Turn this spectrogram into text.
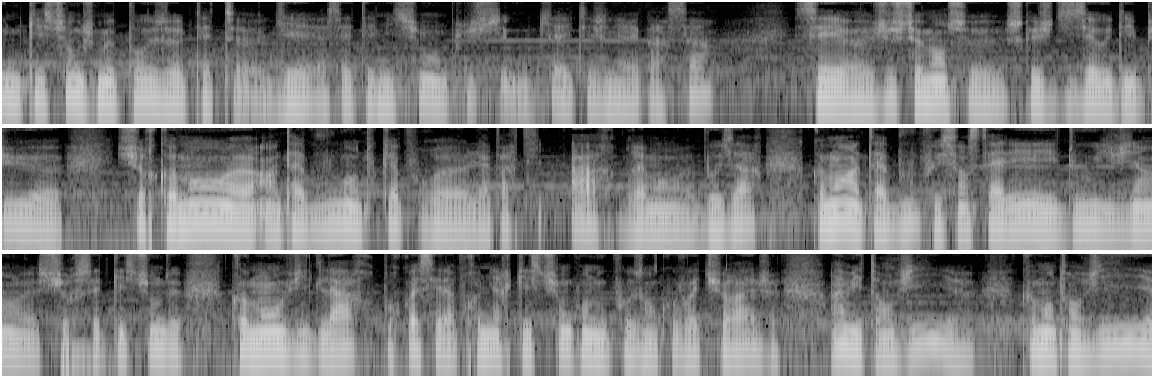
Une question que je me pose, euh, peut-être euh, liée à cette émission en plus, ou qui a été générée par ça, c'est euh, justement ce, que je disais au début sur comment un tabou, en tout cas pour la partie art, vraiment beaux-arts, comment un tabou peut s'installer et d'où il vient sur cette question de comment on vit de l'art, pourquoi c'est la première question qu'on nous pose en covoiturage? Ah mais t'en vis Comment t'en vis?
